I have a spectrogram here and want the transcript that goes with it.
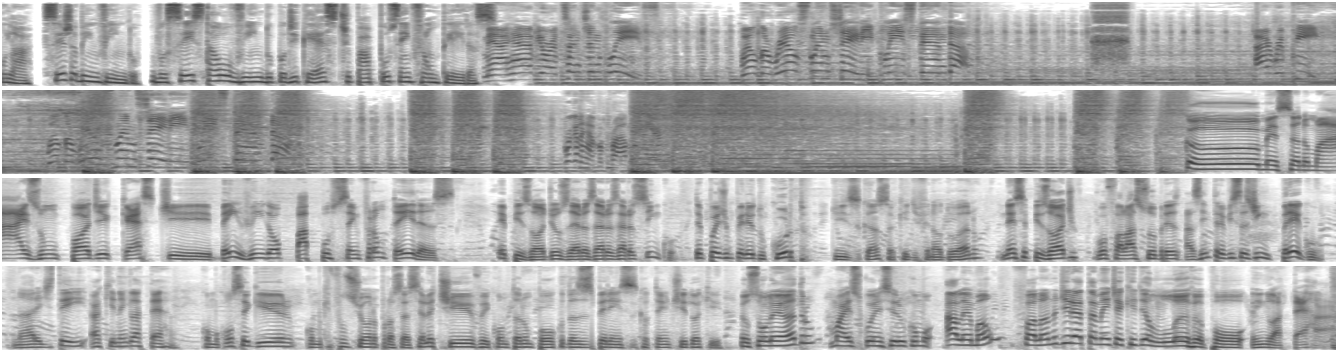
Olá, seja bem-vindo. Você está ouvindo o podcast Papo Sem Fronteiras. May I have your attention, please? Will the real Slim Shady please stand up? I repeat, will the real Slim Shady please stand up? We're gonna have a problem Começando mais um podcast. Bem-vindo ao Papo Sem Fronteiras, episódio 0005. Depois de um período curto de descanso aqui de final do ano, nesse episódio vou falar sobre as entrevistas de emprego na área de TI aqui na Inglaterra. Como conseguir, como que funciona o processo seletivo e contando um pouco das experiências que eu tenho tido aqui. Eu sou o Leandro, mais conhecido como Alemão, falando diretamente aqui de Liverpool, Inglaterra.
